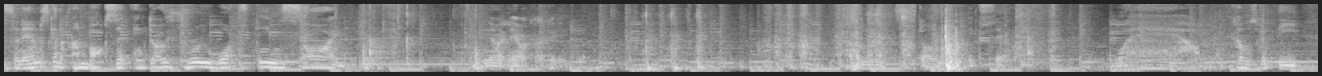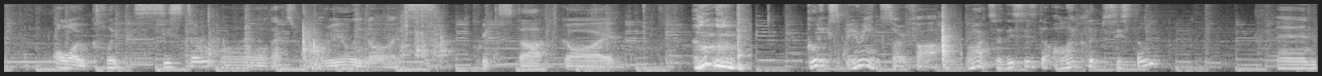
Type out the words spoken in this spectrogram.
So now I'm just gonna unbox it and go through what's inside. Now, now I can't get into it. Don't accept. Wow. Comes with the Olloclip system. Oh, that's really nice. Quick start guide. Good experience so far. Right, so this is the Olloclip system. And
